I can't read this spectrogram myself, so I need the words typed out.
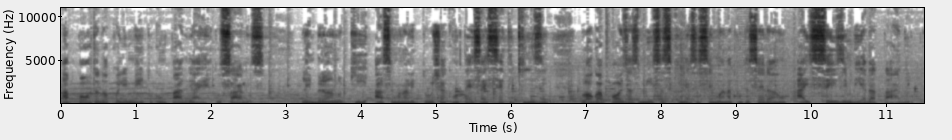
a porta do acolhimento com padre Aerto Sales. Lembrando que a semana litúrgica acontece às 7h15, logo após as missas que nessa semana acontecerão às 6h30 da tarde.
